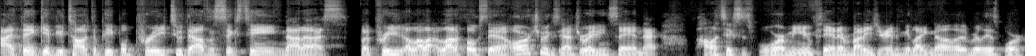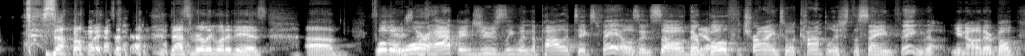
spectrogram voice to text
I think if you talk to people pre 2016, not us, but pre a lot, a lot of folks there, aren't you exaggerating saying that politics is war? I mean, you're saying everybody's your enemy. Like, no, it really is war. so that's really what it is. Um, well, the war just, happens usually when the politics fails, and so they're yep. both trying to accomplish the same thing, though. You know, they're both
